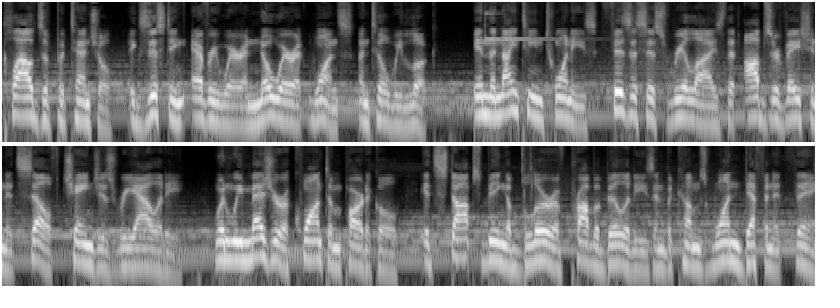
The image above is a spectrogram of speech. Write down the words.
clouds of potential, existing everywhere and nowhere at once until we look. In the 1920s, physicists realized that observation itself changes reality. When we measure a quantum particle, it stops being a blur of probabilities and becomes one definite thing.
